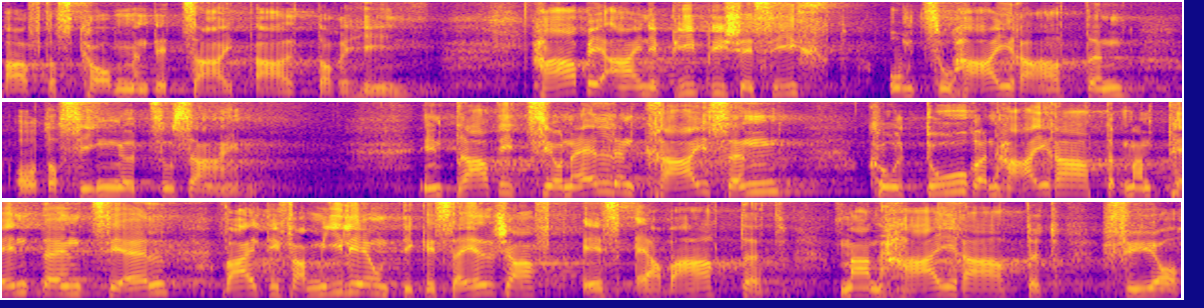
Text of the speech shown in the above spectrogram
auf das kommende Zeitalter hin. Habe eine biblische Sicht, um zu heiraten oder Single zu sein. In traditionellen Kreisen, Kulturen heiratet man tendenziell, weil die Familie und die Gesellschaft es erwartet. Man heiratet für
